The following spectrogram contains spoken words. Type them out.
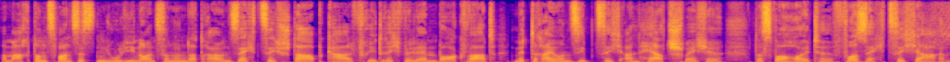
Am 28. Juli 1963 starb Karl Friedrich Wilhelm Borgward mit 73 an Herzschwäche. Das war heute vor 60 Jahren.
